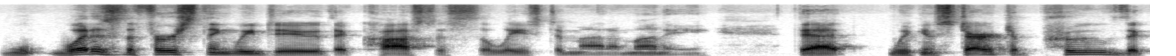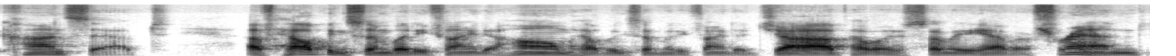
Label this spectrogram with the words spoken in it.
what is the first thing we do that costs us the least amount of money that we can start to prove the concept of helping somebody find a home, helping somebody find a job, helping somebody have a friend,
